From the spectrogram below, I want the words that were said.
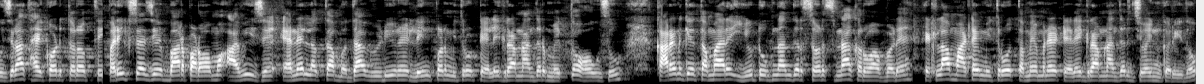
ગુજરાત હાઈકોર્ટ તરફથી પરીક્ષા જે બહાર પાડવામાં આવી છે, એને લગતા બધા વિડીયોની લિંક પણ મિત્રો ટેલિગ્રામના અંદર મેકતો હોઉં છું. કારણ કે તમારે યુટ્યુબના અંદર સર્ચ ના કરવા પડે. એટલા માટે મિત્રો, તમે મને ટેલિગ્રામના અંદર જોઈન કરી દો.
